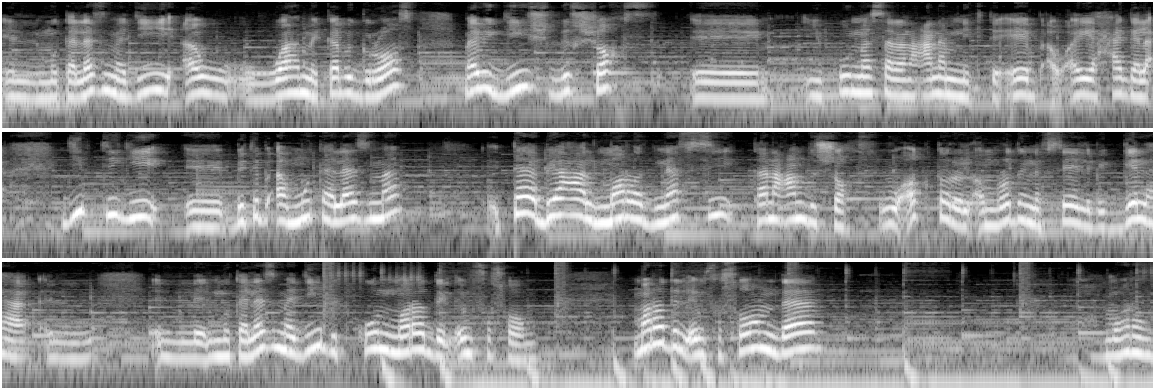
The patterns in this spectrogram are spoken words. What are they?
المتلازمة دي أو وهم كابج راس ما بتجيش للشخص آه، يكون مثلا عانى من اكتئاب أو أي حاجة لأ دي بتيجي آه، بتبقى متلازمة تابعة لمرض نفسي كان عند الشخص. وأكتر الأمراض النفسية اللي بتجيلها ال- ال- المتلازمة دي بتكون مرض الانفصام. مرض الانفصام ده مرض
